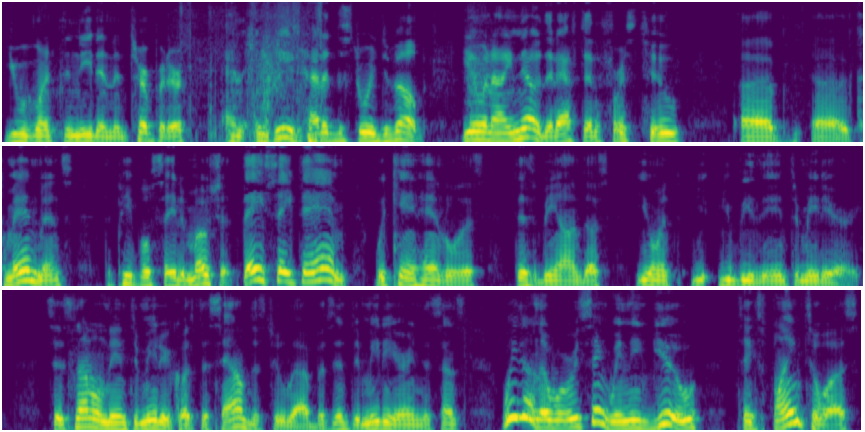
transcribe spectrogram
You were going to need an interpreter. And indeed, how did the story develop? You and I know that after the first two uh, uh, commandments, the people say to Moshe, they say to him, "We can't handle this. This is beyond us. You you, you be the intermediary." So it's not only intermediary because the sound is too loud, but it's intermediary in the sense we don't know what we're saying. We need you to explain to us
